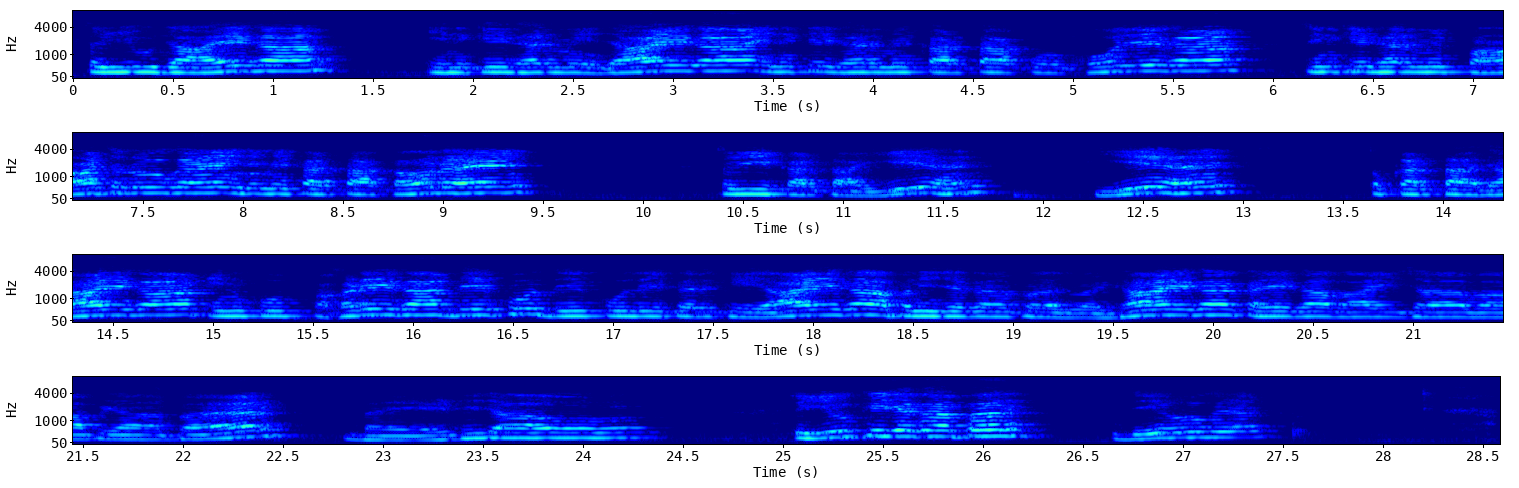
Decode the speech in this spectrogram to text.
तो यू जाएगा। इनके घर में जाएगा, इनके घर में कर्ता को खोजेगा तो इनके घर में पाँच लोग हैं, इनमें कर्ता कौन है? तो ये कर्ता ये है ये है तो कर्ता जाएगा इनको पकड़ेगा, देखो देखो लेकर के आएगा, अपनी जगह पर बैठाएगा, कहेगा, भाई साहब, आप यहाँ पर बैठ जाओ। तो यू की जगह पर दे हो गया।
